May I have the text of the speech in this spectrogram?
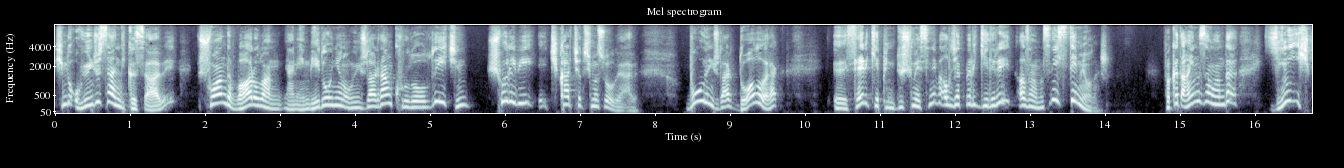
Şimdi oyuncu sendikası abi şu anda var olan yani NBA'de oynayan oyunculardan kurulu olduğu için şöyle bir çıkar çatışması oluyor abi. Bu oyuncular doğal olarak e, cap'in düşmesini ve alacakları geliri azalmasını istemiyorlar. Fakat aynı zamanda yeni iş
